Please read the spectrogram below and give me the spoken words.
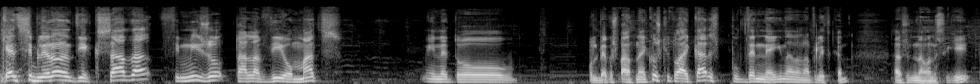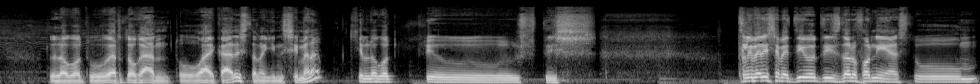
Και έτσι συμπληρώνεται η εξάδα. Θυμίζω τα άλλα δύο μάτς είναι το Ολυμπιακός Παναθηναϊκός και το Αϊκάρης που δεν έγιναν, αναβλήθηκαν αυτή την αγωνιστική. Λόγω του Ερντογάν το Αϊκάρης ήταν να γίνει σήμερα και λόγω της, της θλιβερή επαιτίου της δολοφονίας του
